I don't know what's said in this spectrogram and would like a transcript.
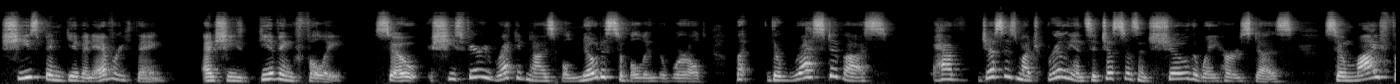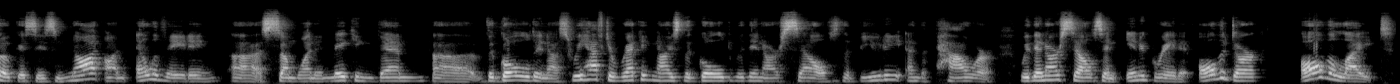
She's been given everything and she's giving fully. So she's very recognizable, noticeable in the world, but the rest of us have just as much brilliance. It just doesn't show the way hers does. So my focus is not on elevating uh, someone and making them uh, the gold in us. We have to recognize the gold within ourselves, the beauty and the power within ourselves, and integrate it, all the dark, all the light,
